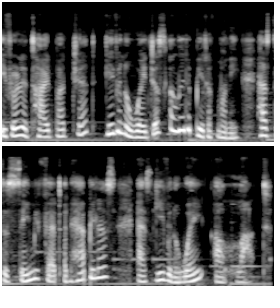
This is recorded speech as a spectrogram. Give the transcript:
If you're in a tight budget, giving away just a little bit of money has the same effect on happiness as giving away a lot.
